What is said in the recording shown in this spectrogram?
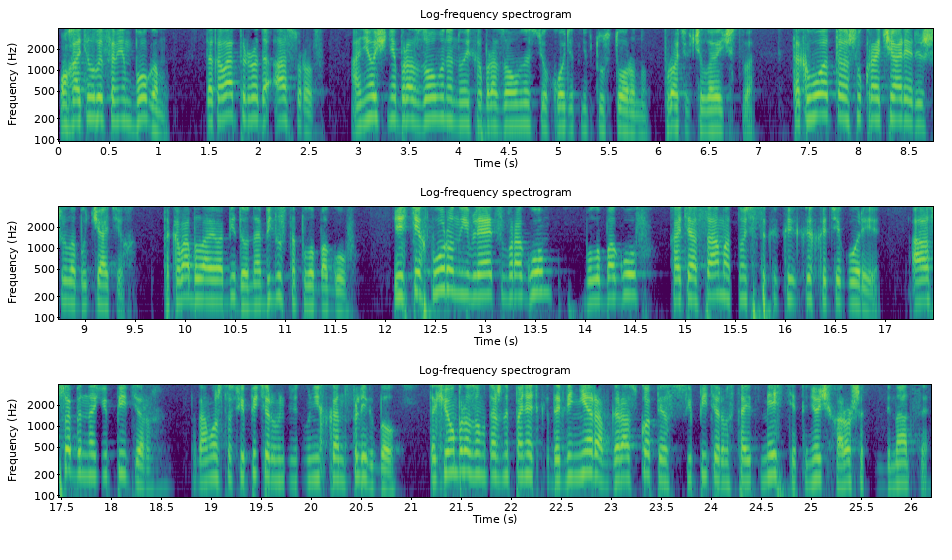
Он хотел быть самим Богом. Такова природа асуров. Они очень образованы, но их образованность уходит не в ту сторону, против человечества. Так вот, Шукрачаря решил обучать их. Такова была его обида, он обиделся на полубогов. И с тех пор он является врагом полубогов, хотя сам относится к их категории. А особенно Юпитер, потому что с Юпитером у них конфликт был. Таким образом, мы должны понять, когда Венера в гороскопе с Юпитером стоит вместе, это не очень хорошая комбинация.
